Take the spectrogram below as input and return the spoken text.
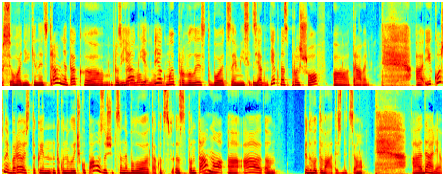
сьогодні кінець травня, так як як ми провели з тобою цей місяць, mm-hmm. як як нас пройшов а, травень. А, І кожен бере ось такий, таку невеличку паузу, щоб це не було так от спонтанно, mm-hmm. а, а підготуватись до цього. А Далі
